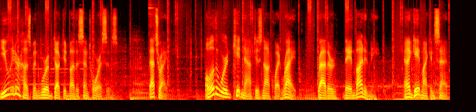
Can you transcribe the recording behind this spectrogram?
you and her husband were abducted by the Centauruses. That's right. Although the word kidnapped is not quite right, rather, they invited me and I gave my consent.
